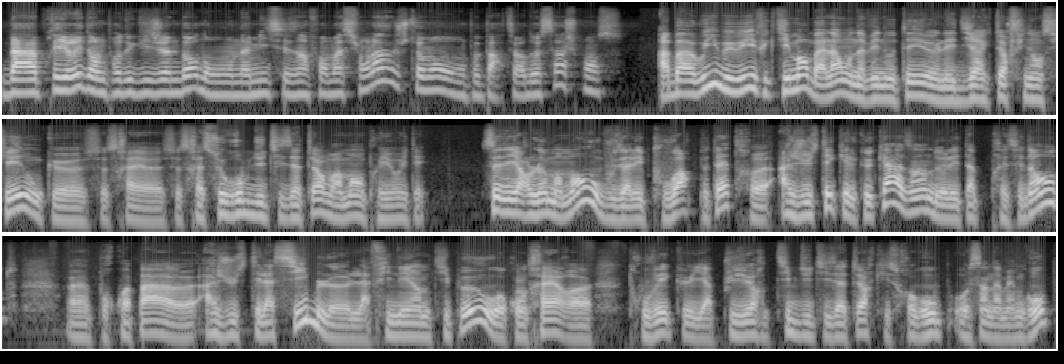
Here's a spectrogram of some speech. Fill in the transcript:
Bah, a priori, dans le Product Vision Board, on a mis ces informations-là, justement. On peut partir de ça, je pense. Ah bah oui, oui, oui, effectivement. Bah là, on avait noté euh, les directeurs financiers, donc euh, ce, serait, euh, ce serait ce groupe d'utilisateurs vraiment en priorité. C'est d'ailleurs le moment où vous allez pouvoir peut-être ajuster quelques cases hein, de l'étape précédente. pourquoi pas ajuster la cible, l'affiner un petit peu, ou au contraire trouver qu'il y a plusieurs types d'utilisateurs qui se regroupent au sein d'un même groupe.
